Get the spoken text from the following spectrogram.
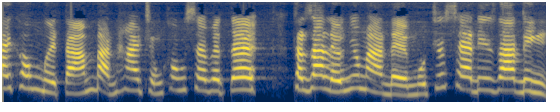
2018 bản 2.0 CVT. Thật ra nếu như mà để một chiếc xe đi gia đình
